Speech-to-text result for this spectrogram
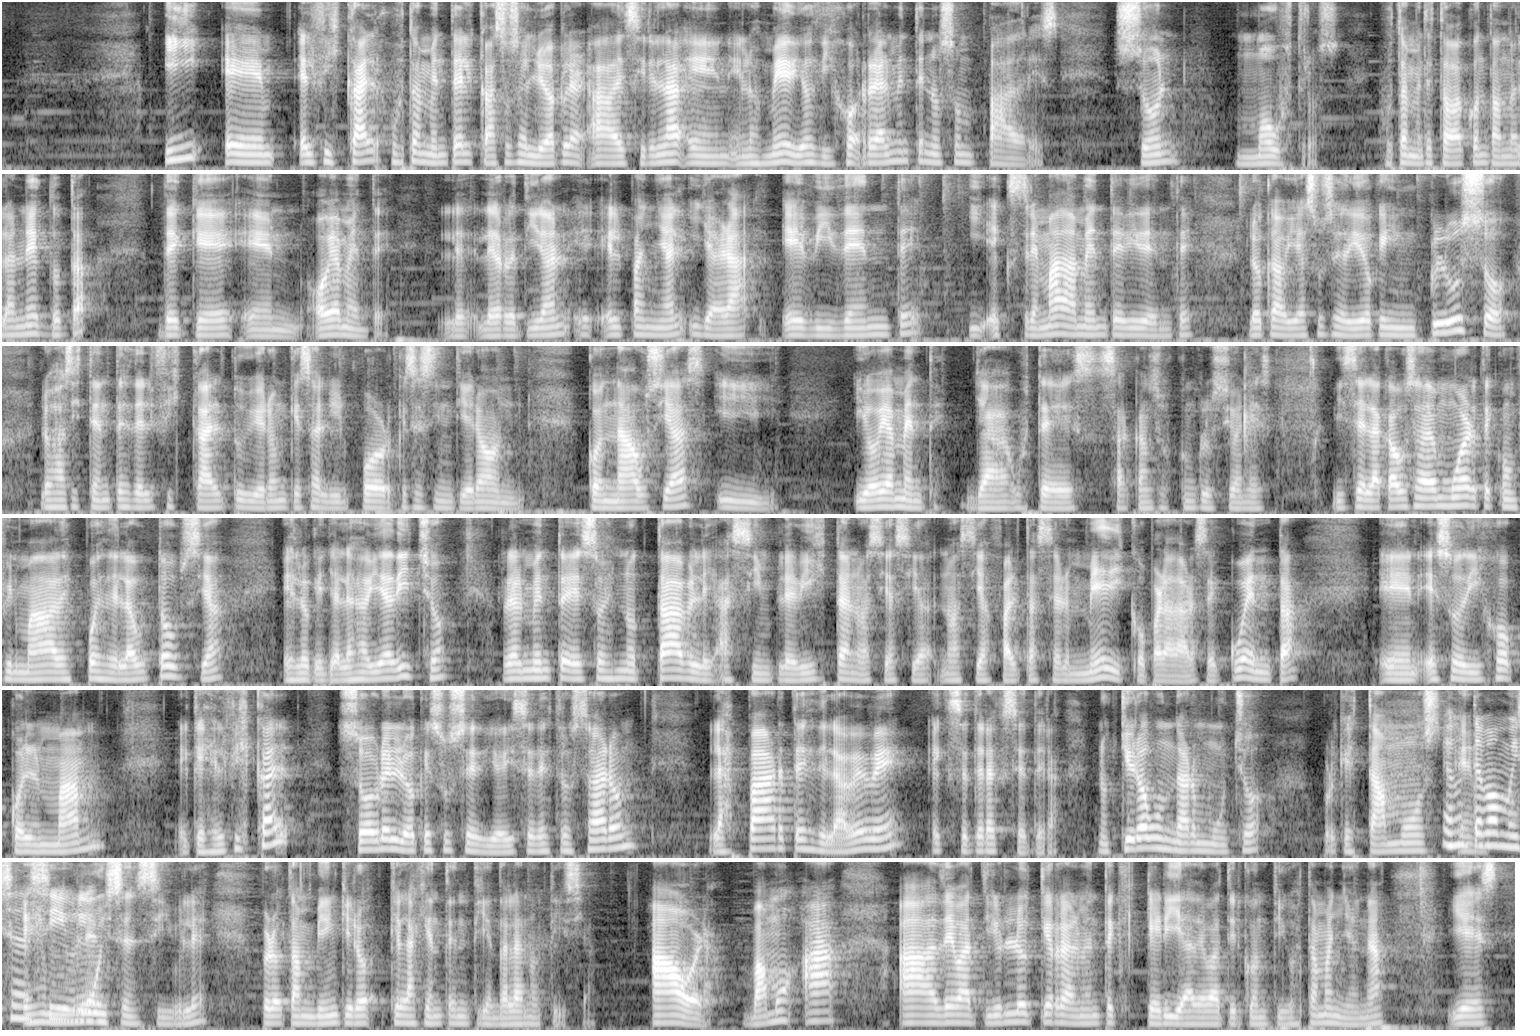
Y eh, el fiscal, justamente el caso salió a, decir en, la- en- en los medios, dijo, realmente no son padres, son monstruos. Justamente estaba contando la anécdota de que, en, obviamente, le, le retiran e- el pañal y ya era evidente y extremadamente evidente lo que había sucedido, que incluso los asistentes del fiscal tuvieron que salir porque se sintieron con náuseas y, y obviamente ya ustedes sacan sus conclusiones. Dice la causa de muerte confirmada después de la autopsia, es lo que ya les había dicho, realmente eso es notable a simple vista, no hacía, no hacía falta ser médico para darse cuenta. En eso dijo Colman, eh, que es el fiscal, sobre lo que sucedió y se destrozaron las partes de la bebé, etcétera, etcétera. No quiero abundar mucho porque estamos... Es un tema muy sensible. Es muy sensible, pero también quiero que la gente entienda la noticia. Ahora, vamos a, a debatir lo que realmente quería debatir contigo esta mañana y es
